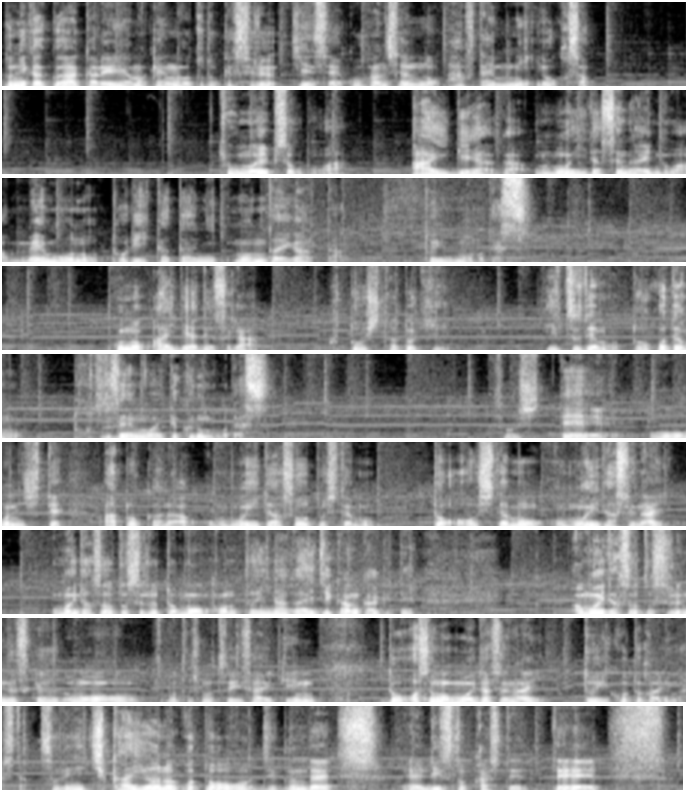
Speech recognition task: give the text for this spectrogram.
とにかく明るい山県がお届けする人生後半戦のハーフタイムにようこそ。今日のエピソードはアイデアが思い出せないのはメモの取り方に問題があったというものです。このアイデアですがふとした時いつでもどこでも突然湧いてくるものです。そして往々にして後から思い出そうとしてもどうしても思い出せない思い出そうとするともう本当に長い時間かけて思い出そうとするんですけれども私もつい最近どうしても思い出せないということがありました。それに近いようなことを自分で、えリスト化していって、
